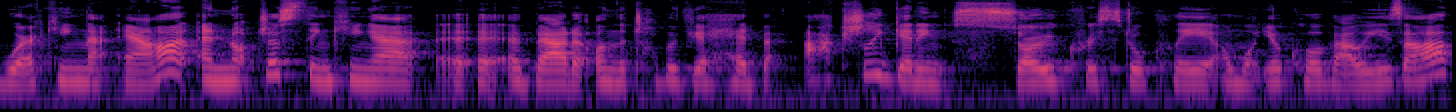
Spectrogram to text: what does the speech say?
working that out and not just thinking at, about it on the top of your head, but actually getting so crystal clear on what your core values are.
